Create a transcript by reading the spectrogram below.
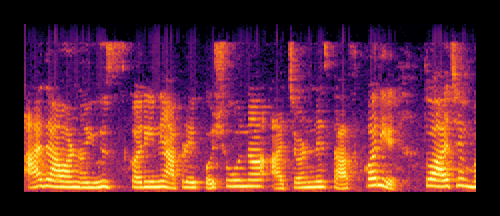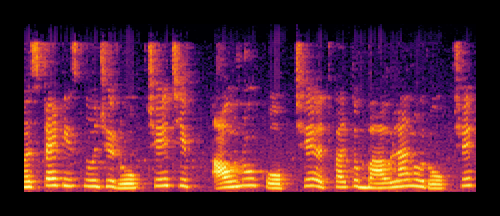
આ દ્રાવણનો યુઝ કરીને આપણે પશુઓના આચરણને સાફ કરીએ, તો આ જે મસ્ટાઇટિસનો જે રોગ છે, જે આવનો કોપ છે અથવા તો બાવલાનો રોગ છે,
